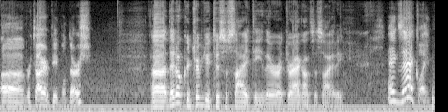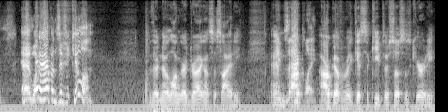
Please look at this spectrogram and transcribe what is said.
uh, retired people, Dersh? Uh, they don't contribute to society. They're a drag on society. Exactly. And what happens if you kill them? They're no longer a drag on society. And Exactly. Our, our government gets to keep their Social Security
